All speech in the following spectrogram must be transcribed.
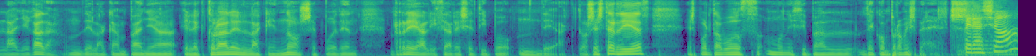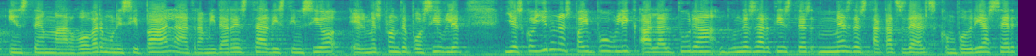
la llegada de la campaña electoral en la que no se pueden realizar ese tipo de actos. Esther Díez es portavoz municipal de Compromís per Elx. Per això, instem al govern municipal a tramitar esta distinció el més prompte possible i escollir un espai públic a l'altura d'un dels artistes més destacats d'Elx, com podria ser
